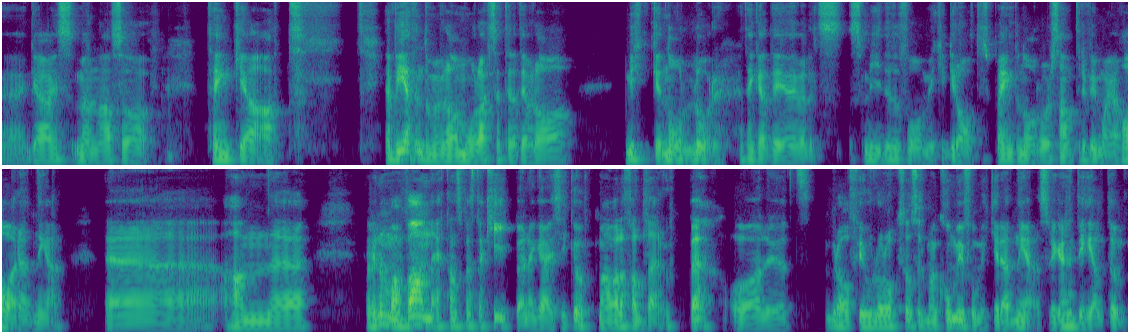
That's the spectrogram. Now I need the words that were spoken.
eh, guys, men alltså tänker jag att jag vet inte om jag vill ha målvakt till att jag vill ha mycket nollor. Jag tänker att det är väldigt smidigt att få mycket gratispoäng på nollor. Samtidigt vill man ju ha räddningar. Eh, han, eh, jag vet inte om han vann ettans bästa keeper när guys gick upp, men han var i alla fall där uppe och hade ju ett bra fjolår också, så man kommer ju få mycket räddningar. Så det kanske inte är helt dumt.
